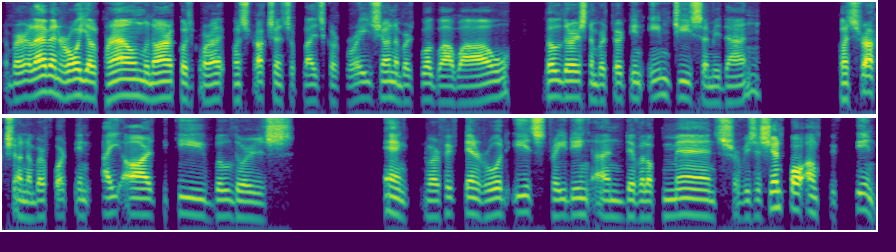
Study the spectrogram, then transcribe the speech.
Number 11, Royal Crown Monarch Cor- Construction Supplies Corporation. Number 12, Wawaw Builders. Number 13, MG Samidan Construction. Number 14, IR Tiki Builders Inc. Number 15, Road Eats Trading and Development Services. Yan po ang 15.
